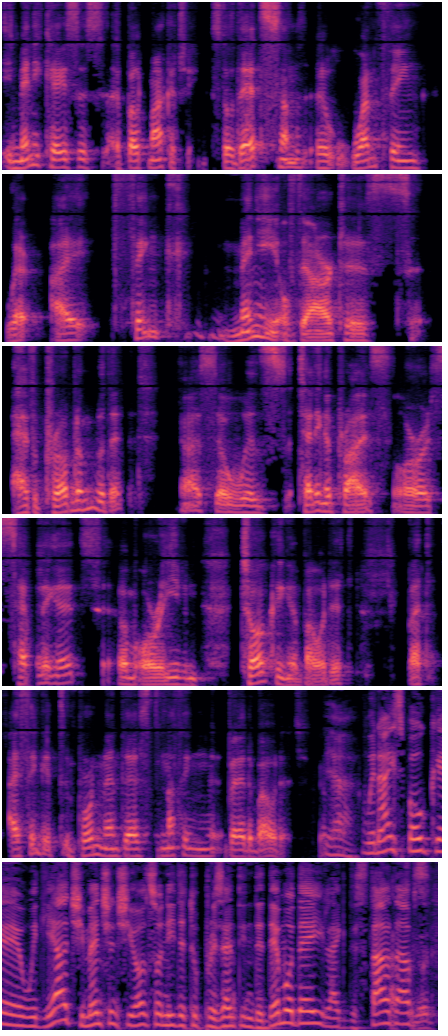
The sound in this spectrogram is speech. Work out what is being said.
in many cases about marketing. So that's some uh, one thing where I think many of the artists have a problem with it. Uh, so with telling a price or selling it um, or even talking about it but I think it's important and there's nothing bad about it. Yeah. When I spoke uh, with Liat, she mentioned she also needed to present in the demo day, like the startups. Absolutely.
